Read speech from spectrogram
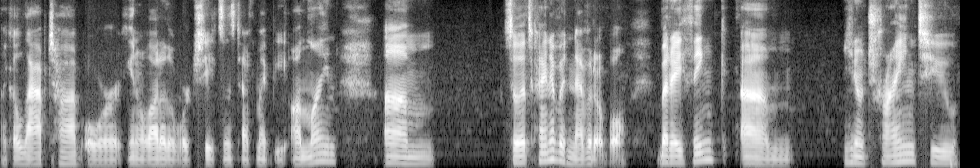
like a laptop or you know a lot of the worksheets and stuff might be online. Um, so that's kind of inevitable. But I think um, you know trying to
